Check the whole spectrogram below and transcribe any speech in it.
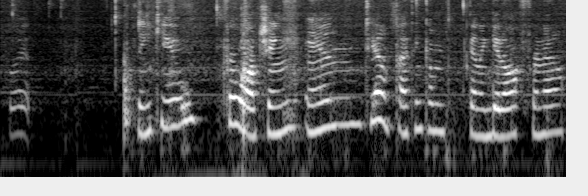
But thank you for watching, and yeah, I think I'm gonna get off for now.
